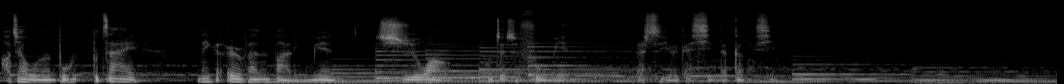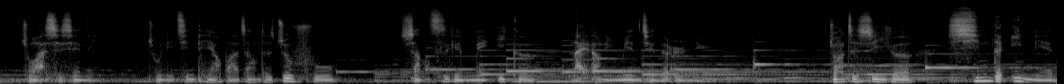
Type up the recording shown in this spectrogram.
好叫我们不不在那个二分法里面失望或者是负面，而是有一个新的更新。主啊，谢谢你。主，你今天要把这样的祝福赏赐给每一个来到你面前的儿女。主啊，这是一个新的一年，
